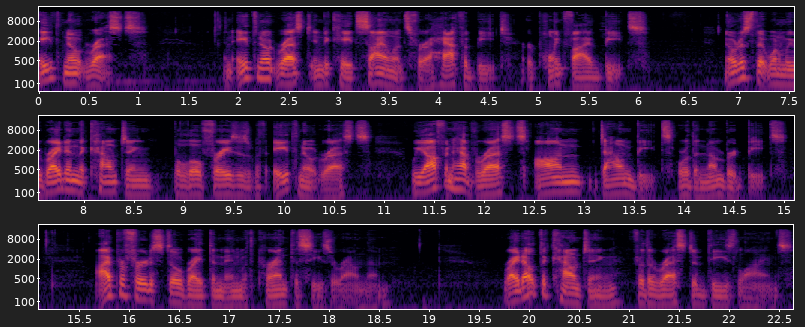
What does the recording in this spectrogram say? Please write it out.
Eighth note rests. An eighth note rest indicates silence for a half a beat, or 0.5 beats. Notice that when we write in the counting below phrases with eighth note rests, we often have rests on downbeats, or the numbered beats. I prefer to still write them in with parentheses around them. Write out the counting for the rest of these lines.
